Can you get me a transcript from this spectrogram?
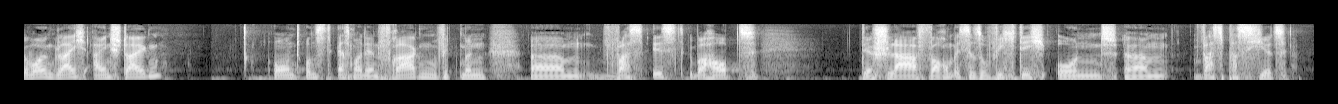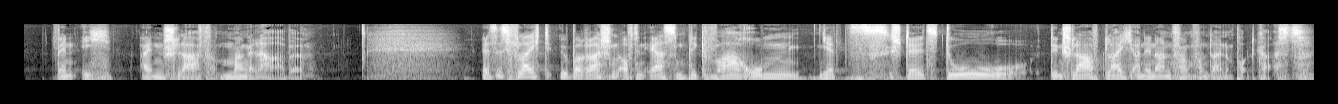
wir wollen gleich einsteigen und uns erstmal den Fragen widmen, ähm, was ist überhaupt der Schlaf, warum ist er so wichtig und ähm, was passiert, wenn ich einen Schlafmangel habe. Es ist vielleicht überraschend auf den ersten Blick, warum jetzt stellst du den Schlaf gleich an den Anfang von deinem Podcast.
